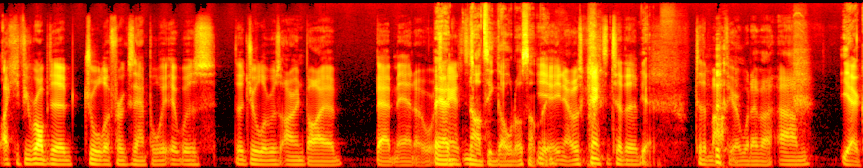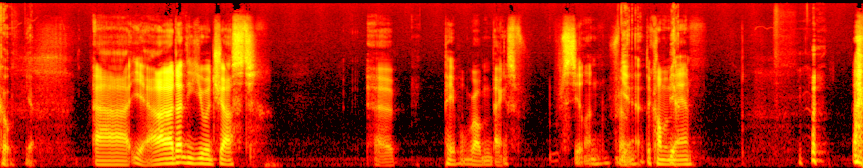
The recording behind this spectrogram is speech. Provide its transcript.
like if you robbed a jeweler, for example, it, it was the jeweler was owned by a bad man, or it They had connected to- Nazi gold or something. yeah, you know, it was connected to the Yeah. to the mafia or whatever. Um, Yeah, cool. Yeah. uh, yeah, I I don't think you were just uh, people robbing banks, stealing from Yeah, the common yeah. man.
